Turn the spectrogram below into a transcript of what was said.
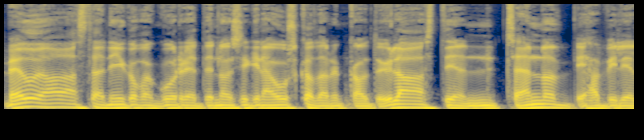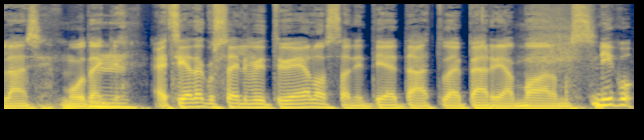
Me luin alasta niin kovan kurja, että en olisi ikinä uskaltanut kautta yläasti, ja nyt sehän on ihan vililänsi muutenkin. Mm. Et sieltä kun selviytyy elossa, niin tietää, että tulee pärjää maailmassa. Niin kuin,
